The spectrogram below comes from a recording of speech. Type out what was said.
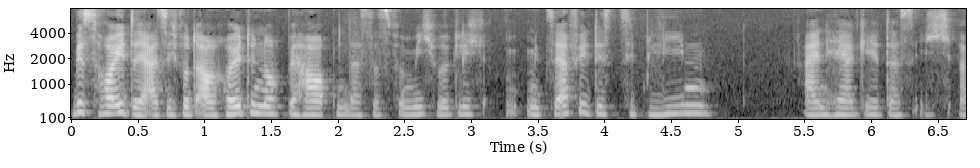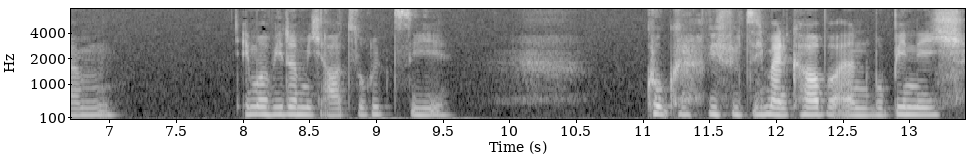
bis heute, also ich würde auch heute noch behaupten, dass es für mich wirklich mit sehr viel Disziplin einhergeht, dass ich ähm, immer wieder mich auch zurückziehe, gucke, wie fühlt sich mein Körper an, wo bin ich,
